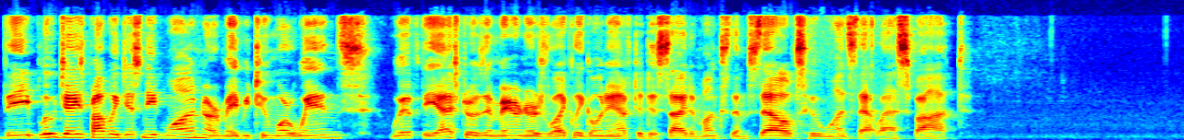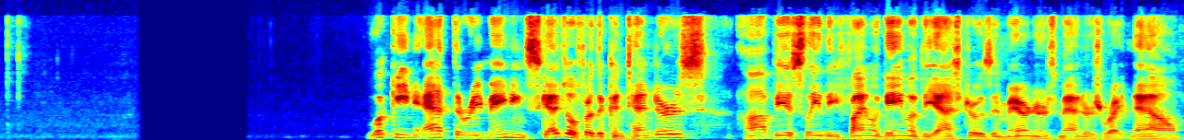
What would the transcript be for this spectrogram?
The Blue Jays probably just need one or maybe two more wins, with the Astros and Mariners likely going to have to decide amongst themselves who wants that last spot. Looking at the remaining schedule for the contenders, obviously the final game of the Astros and Mariners matters right now.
